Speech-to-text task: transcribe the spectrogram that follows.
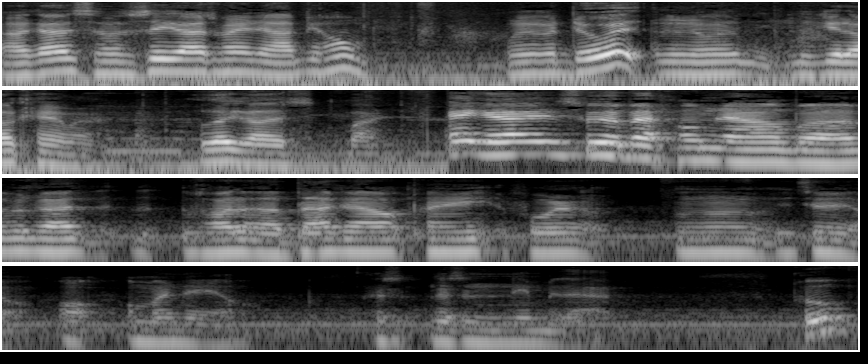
Alright guys, I'll see you guys right now. I'll be home. We're gonna do it and we'll get our camera. Later guys. Bye. Hey guys, we're back home now, but we got we got a blackout paint for uh, on my nail. That's, that's the name of that. Cool,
